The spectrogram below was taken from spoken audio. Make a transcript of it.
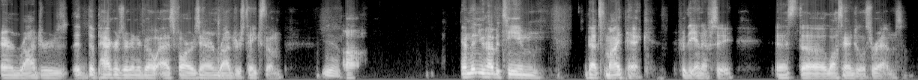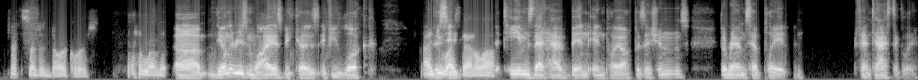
Aaron Rodgers the Packers are going to go as far as Aaron Rodgers takes them. Yeah. And then you have a team that's my pick for the NFC. And that's the Los Angeles Rams. That's such a dark horse. I love it. Um, the only reason why is because if you look I do This like that a lot. the teams that have been in playoff positions, the Rams have played fantastically.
